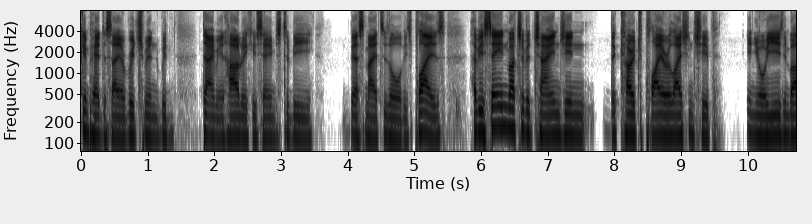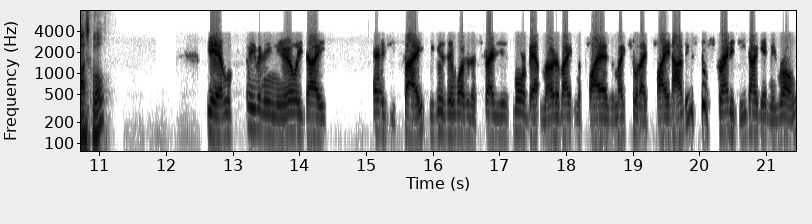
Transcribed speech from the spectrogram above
compared to say a Richmond with Damien Hardwick, who seems to be best mates with all of his players. Have you seen much of a change in the coach-player relationship in your years in basketball? Yeah, look, even in the early days, as you say, because there wasn't a strategy, it's more about motivating the players and make sure they played hard. It was still strategy, don't get me wrong.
